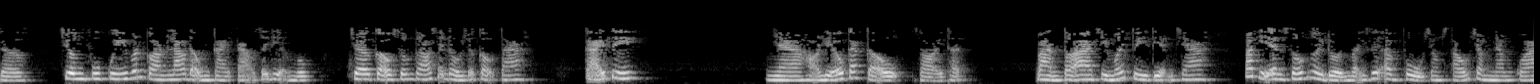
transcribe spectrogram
giờ, Trương Phú Quý vẫn còn lao động cải tạo dưới địa ngục, chờ cậu xuống đó sẽ đổi cho cậu ta. Cái gì? Nhà họ liễu các cậu, giỏi thật. Bản tọa chỉ mới tùy tiện tra, phát hiện số người đổi mệnh dưới âm phủ trong 600 năm qua,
